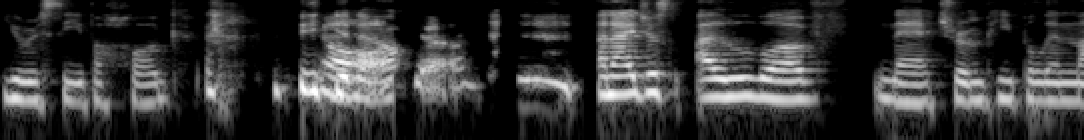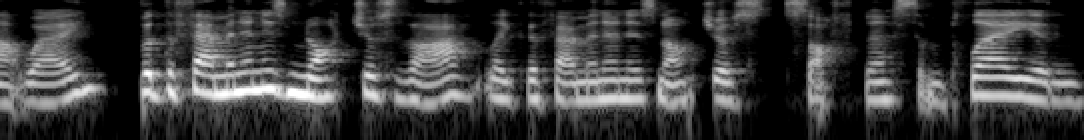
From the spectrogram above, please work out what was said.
you receive a hug you Aww, know? yeah. and i just i love nurturing people in that way. But the feminine is not just that. Like the feminine is not just softness and play and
